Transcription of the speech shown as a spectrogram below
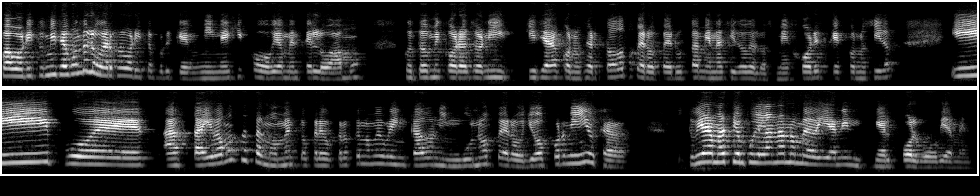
favorito, mi segundo lugar favorito, porque mi México obviamente lo amo con todo mi corazón y quisiera conocer todo, pero Perú también ha sido de los mejores que he conocido. Y pues hasta ahí vamos hasta el momento, creo. Creo que no me he brincado ninguno, pero yo por mí, o sea, si tuviera más tiempo y lana no me veía ni, ni el polvo, obviamente.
